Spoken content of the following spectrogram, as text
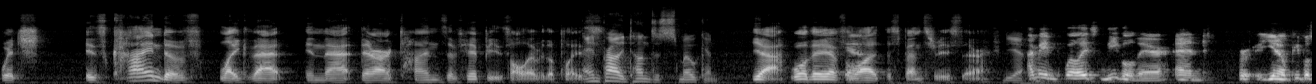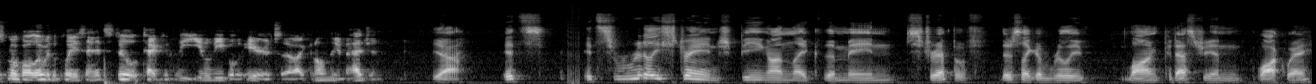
which is kind of like that in that there are tons of hippies all over the place. And probably tons of smoking. yeah, well, they have a lot of dispensaries there. Yeah. I mean, well, it's legal there, and for, you know, people smoke all over the place, and it's still technically illegal here. So I can only imagine. Yeah, it's it's really strange being on like the main strip of. There's like a really long pedestrian walkway,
